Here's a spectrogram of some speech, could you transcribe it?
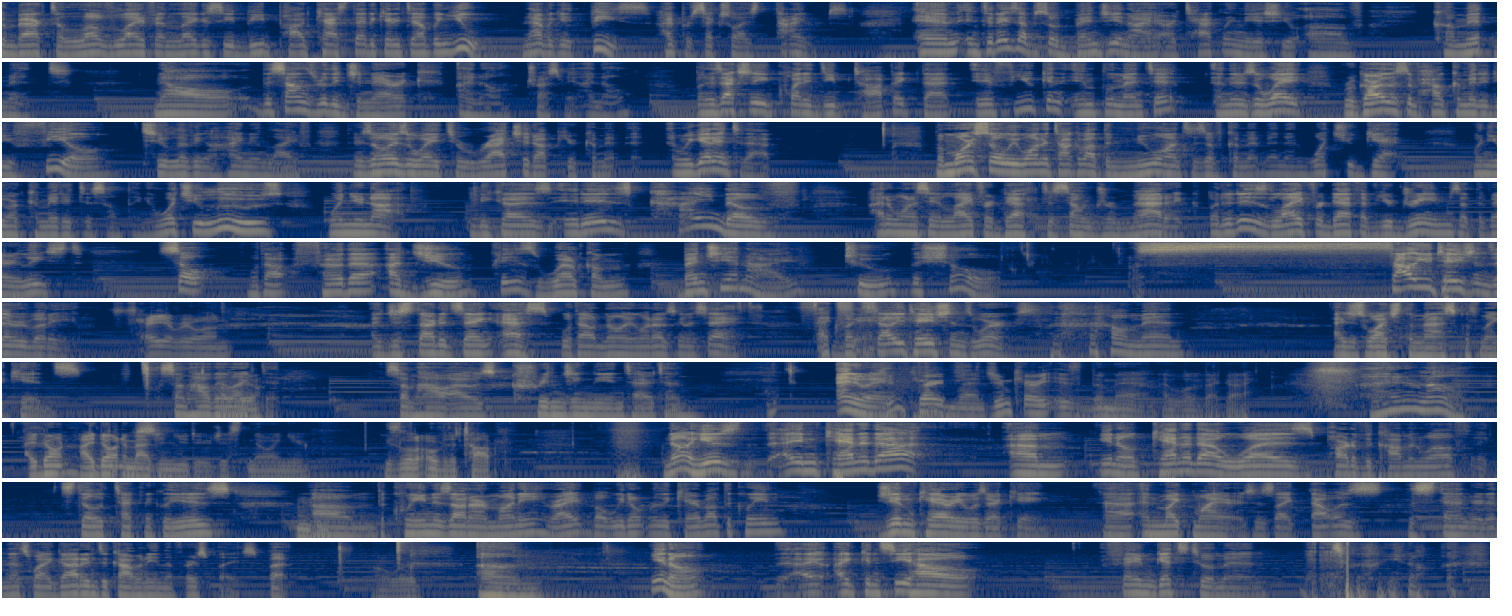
Welcome back to Love, Life, and Legacy, the podcast dedicated to helping you navigate these hypersexualized times. And in today's episode, Benji and I are tackling the issue of commitment. Now, this sounds really generic. I know, trust me, I know. But it's actually quite a deep topic that if you can implement it, and there's a way, regardless of how committed you feel to living a high noon life, there's always a way to ratchet up your commitment. And we get into that. But more so, we want to talk about the nuances of commitment and what you get when you are committed to something and what you lose when you're not. Because it is kind of, I don't want to say life or death to sound dramatic, but it is life or death of your dreams at the very least. So, without further ado, please welcome Benji and I to the show. Salutations, everybody. Hey everyone. I just started saying S without knowing what I was going to say. Sexy. But salutations works. oh man. I just watched The Mask with my kids. Somehow they Oh, liked yeah. it. Somehow I was cringing the entire time. Anyway, Jim Carrey, man. Jim Carrey is the man. I love that guy. I don't know. I don't. I don't imagine you do. Just knowing you, he's a little over the top. No, he was in Canada. Um, you know, Canada was part of the Commonwealth. It still technically is. Mhm. Um, the Queen is on our money, right? But we don't really care about the Queen. Jim Carrey was our king, uh, and Mike Myers is like that was the standard, and that's why I got into comedy in the first place. But oh word. um, you know, I I can see how fame gets to a man. you know,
